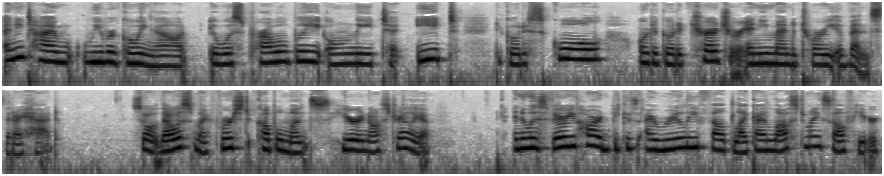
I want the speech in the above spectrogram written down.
anytime we were going out, it was probably only to eat, to go to school, or to go to church or any mandatory events that I had. So that was my first couple months here in Australia. And it was very hard because I really felt like I lost myself here.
